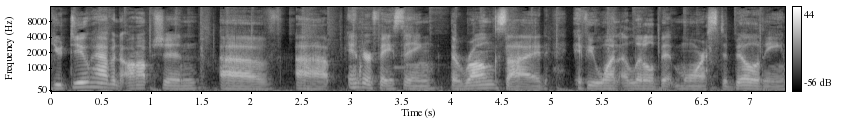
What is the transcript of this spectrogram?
you do have an option of uh, interfacing the wrong side if you want a little bit more stability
